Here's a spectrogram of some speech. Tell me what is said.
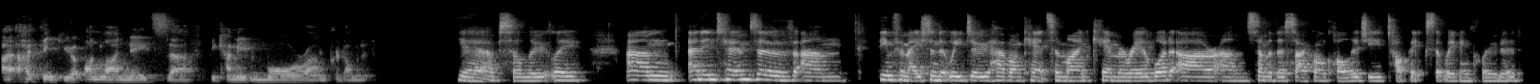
I, I think your online needs uh, become even more um, predominant. Yeah, absolutely. Um, and in terms of um, the information that we do have on Cancer Mind Care, Maria, what are um, some of the psycho-oncology topics that we've included?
